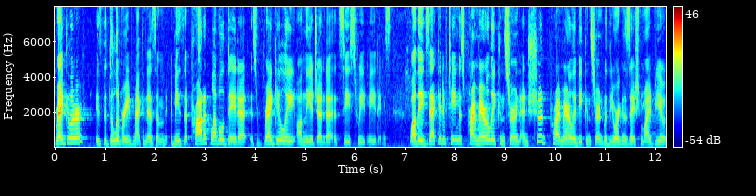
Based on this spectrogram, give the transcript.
Regular is the delivery mechanism. It means that product level data is regularly on the agenda at C-suite meetings. While the executive team is primarily concerned and should primarily be concerned with the organization-wide view,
